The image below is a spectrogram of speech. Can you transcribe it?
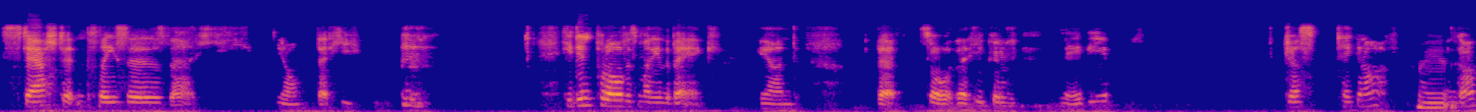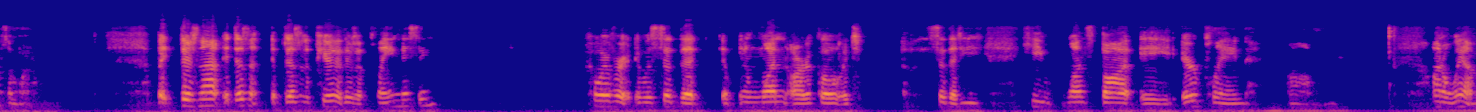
stashed it in places, that he, you know, that he he didn't put all of his money in the bank, and that so that he could maybe just taken off right. and gone somewhere. But there's not. It doesn't. It doesn't appear that there's a plane missing. However, it was said that in one article, which said that he he once bought a airplane um, on a whim.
